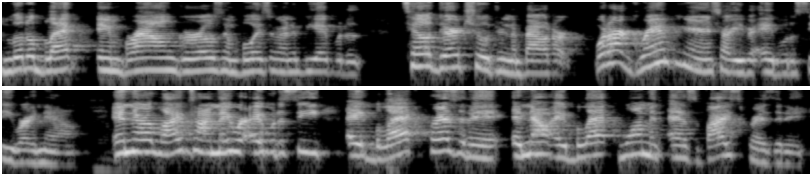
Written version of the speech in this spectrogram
little black and brown girls and boys are going to be able to tell their children about or what our grandparents are even able to see right now. In their lifetime, they were able to see a black president and now a black woman as vice president.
